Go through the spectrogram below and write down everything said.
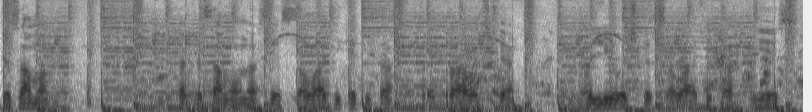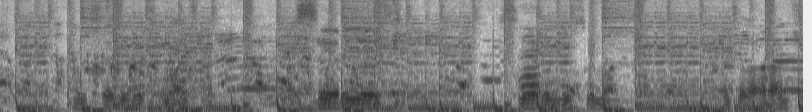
Те саме, так же само у нас есть салатики тут, приправочки, оливочки в салатиках есть. И все дуже смачно. Сыр есть. Сыр из усима. По килограммчику.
